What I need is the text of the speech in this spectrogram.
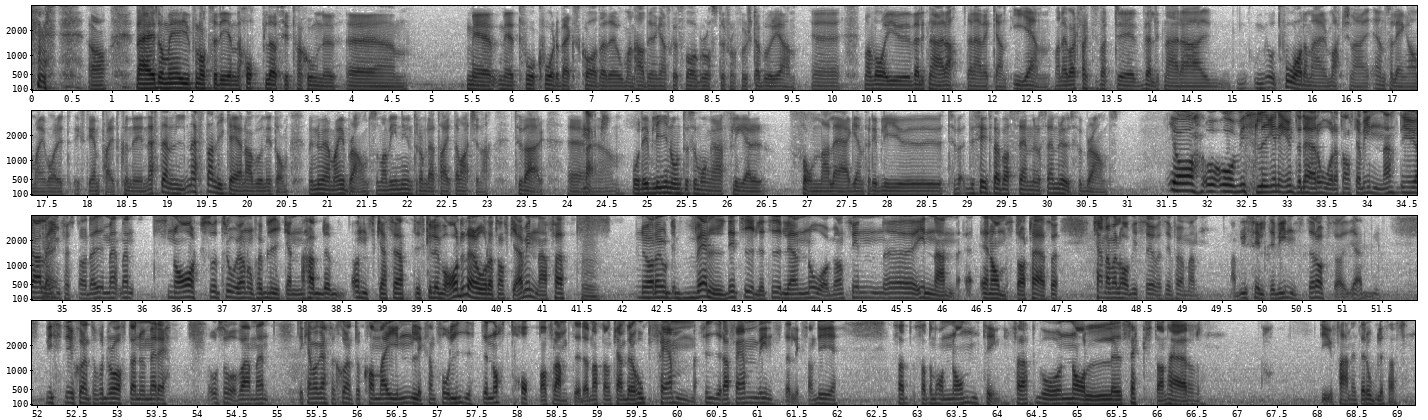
ja, nej de är ju på något sätt i en hopplös situation nu. Uh, med, med två quarterbacks skadade och man hade en ganska svag roster från första början. Eh, man var ju väldigt nära den här veckan, igen. Man har varit, faktiskt varit eh, väldigt nära, och två av de här matcherna än så länge har man ju varit extremt tight. Kunde nästan, nästan lika gärna ha vunnit dem. Men nu är man ju Brown så man vinner ju inte de där tajta matcherna, tyvärr. Eh, och det blir nog inte så många fler sådana lägen för det blir ju, det ser ju tyvärr bara sämre och sämre ut för Browns. Ja, och, och visserligen är ju inte det här året de ska vinna. Det är ju alla införstådda i. Men, men, snart så tror jag nog publiken hade önskat sig att det skulle vara det där året de ska vinna. För att mm. nu har de gjort det väldigt tydligt, tydligare än någonsin eh, innan en omstart här. Så kan de väl ha vissa överseende för men man vill se lite vinster också. Ja, Visst, det är skönt att få drafta nummer ett och så va, men det kan vara ganska skönt att komma in liksom, få lite något hopp om framtiden. Att de kan dra ihop fem, fyra, fem vinster liksom. Det är, så, att, så att de har någonting. För att gå 0-16 här, det är ju fan inte roligt alltså.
